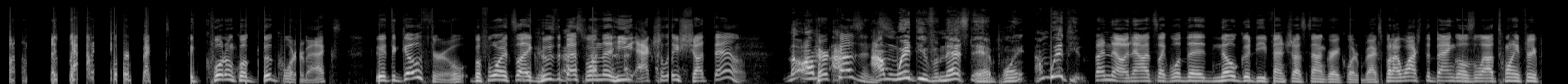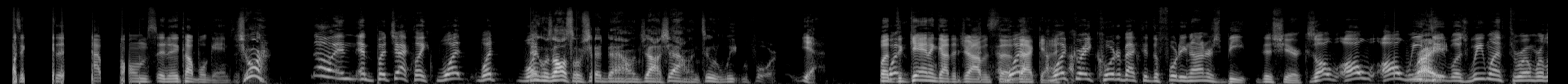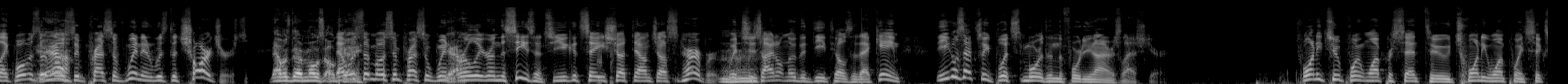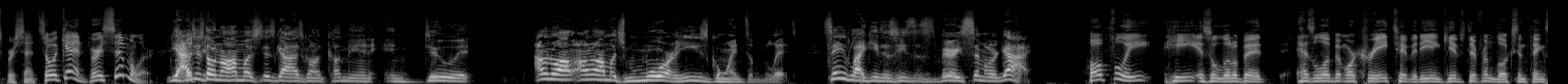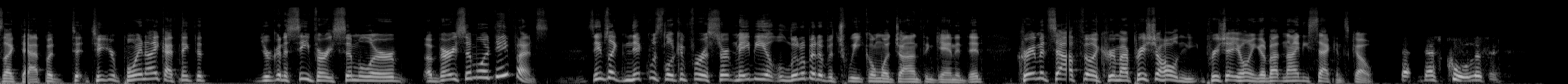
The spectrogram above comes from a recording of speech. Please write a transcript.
Like, how many quarterbacks, quote unquote good quarterbacks, do we have to go through before it's like who's the best one that he actually shut down? No, I'm, Kirk I- Cousins. I'm with you from that standpoint. I'm with you. But no, now it's like, well, the no good defense shuts down great quarterbacks. But I watched the Bengals allow 23 points Pat Mahomes in a couple games. Sure. No, and, and but Jack, like what what what Bengals also shut down Josh Allen too the week before. Yeah. But What- the Gannon got the job instead of that guy. what great quarterback did the 49ers beat this year? Because all, all, all we Right. did was we went through and we're like, what was their Yeah. most impressive win? And it was the Chargers. That was their most okay. That was their most impressive win Yeah. earlier in the season. So you could say he shut down Justin Herbert, which Mm-hmm. is, I don't know the details of that game. The Eagles actually blitzed more than the 49ers last year 22.1% to 21.6%. So again, very similar. yeah, I just to- don't know how much this guy's going to come in and do it. I don't know. I don't know how much more he's going to blitz. Seems like he just, he's a very similar guy. hopefully he is a little bit has a little bit more creativity and gives different looks and things like that. But to, to your point, Ike, I think that you're going to see very similar a very similar defense. Seems like Nick was looking for a certain maybe a little bit of a tweak on what Jonathan Gannon did. Kareem in South Philly, Kareem, I appreciate holding appreciate you holding. You got about ninety seconds. Go. that, that's cool. Listen,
